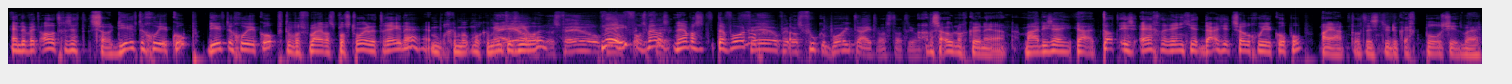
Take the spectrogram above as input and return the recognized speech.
En er werd altijd gezegd, zo, die heeft een goede kop. Die heeft een goede kop. Toen was voor mij was Pastoor de trainer. En mocht ik, hem- mocht ik hem Nee, joh, interviewen? dat is veel, Nee, veel- volgens mij was, nee, was het daarvoor nog? veel, veel als Fouke Boy tijd was dat, joh. Ah, dat zou ook nog kunnen, ja. Maar die zei, ja, dat is echt er eentje. Daar zit zo'n goede kop op. Maar ja, dat is natuurlijk echt bullshit. Maar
